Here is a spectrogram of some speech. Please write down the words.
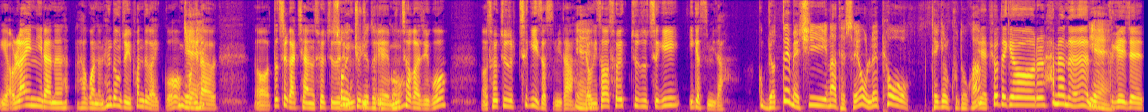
이게 온라인이라는 하고 하는 행동주의 펀드가 있고 예. 거기다 어, 뜻을 같이 하는 소액주주들이 소액주주들이 뭉, 예. 뭉쳐가지고 어, 소액주주 측이 있었습니다. 예. 여기서 소액주주 측이 이겼습니다. 몇대 몇이나 됐어요? 원래 표 대결 구도가? 예, 표 대결을 하면은 예. 그게 이제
